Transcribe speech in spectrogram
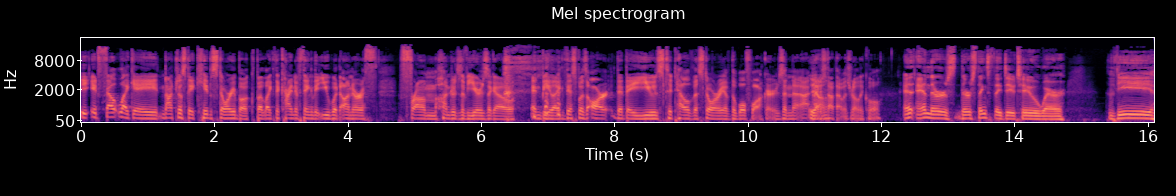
it, it felt like a not just a kid's storybook, but like the kind of thing that you would unearth from hundreds of years ago and be like, this was art that they used to tell the story of the Wolfwalkers, and I, I Yeah. just thought that was really cool. and and there's there's things that they do too where the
